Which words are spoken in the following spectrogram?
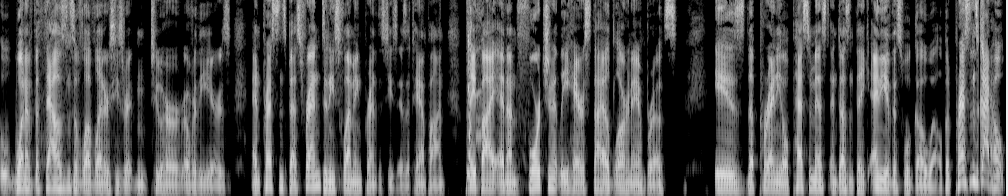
one of the thousands of love letters he's written to her over the years and preston's best friend denise fleming parentheses is a tampon played by an unfortunately hairstyled lauren ambrose is the perennial pessimist and doesn't think any of this will go well but preston's got hope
